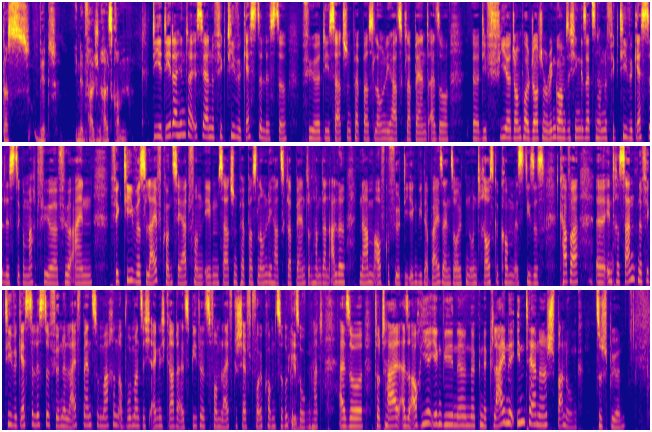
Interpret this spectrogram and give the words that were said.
das wird in den falschen Hals kommen. Die Idee dahinter ist ja eine fiktive Gästeliste für die Sgt. Pepper's Lonely Hearts Club Band. Also äh, die vier, John Paul, George und Ringo, haben sich hingesetzt und haben eine fiktive Gästeliste gemacht für, für ein fiktives Live-Konzert von eben Sgt. Pepper's Lonely Hearts Club Band und haben dann alle Namen aufgeführt, die irgendwie dabei sein sollten. Und rausgekommen ist dieses Cover. Äh, interessant, eine fiktive Gästeliste für eine Liveband zu machen, obwohl man sich eigentlich gerade als Beatles vom Live-Geschäft vollkommen zurückgezogen hat. Also total, also auch hier irgendwie eine, eine, eine kleine interne Spannung zu spüren.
